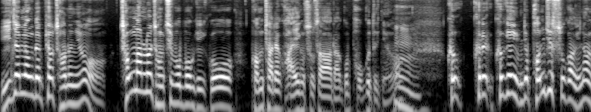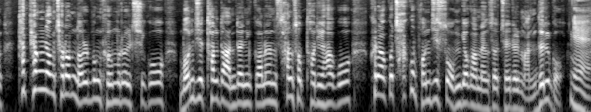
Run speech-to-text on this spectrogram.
이재명 대표 저는요. 정말로 정치 보복이고 검찰의 과잉 수사라고 보거든요. 음. 그, 그래, 그게 이제 번지수가 그냥 태평양처럼 넓은 그물을 치고 먼지 털도 안 되니까는 산소 털이 하고 그래갖고 자꾸 번지수 옮겨가면서 죄를 만들고 예.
